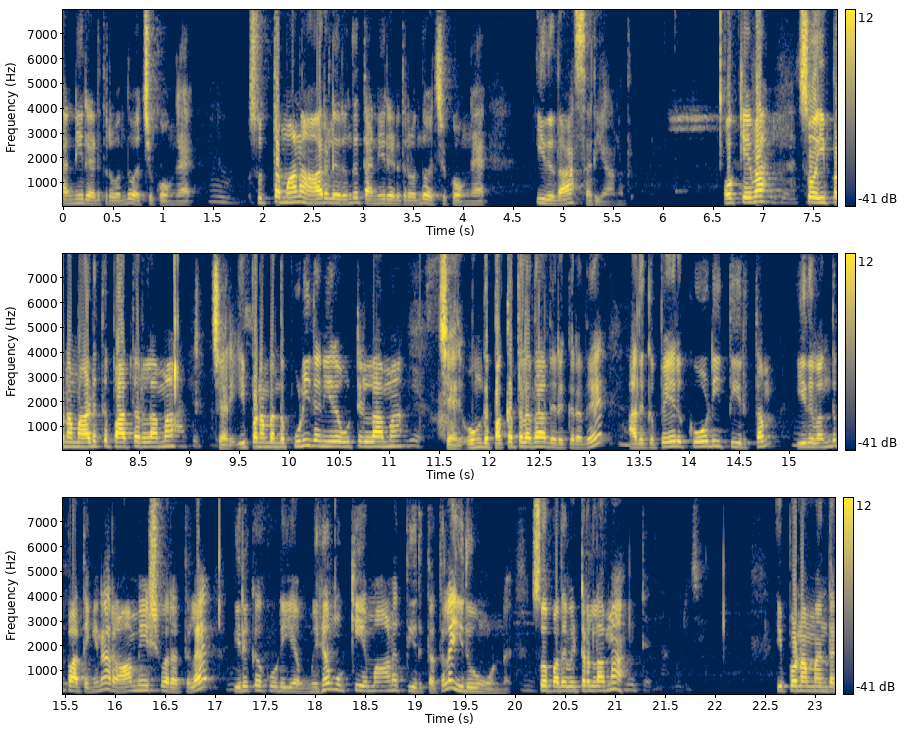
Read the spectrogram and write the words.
தண்ணீர் எடுத்துட்டு வந்து வச்சுக்கோங்க. சுத்தமான ஆறுல இருந்து தண்ணீர் எடுத்துட்டு வந்து வச்சுக்கோங்க. இதுதான் சரியானது. ஓகேவா? சோ இப்போ நம்ம அடுத்து பாத்திரலாமா? சரி இப்போ நம்ம இந்த புனித நீரை விட்டுடலாமா சரி உங்க பக்கத்துல தான் அது இருக்கிறது. அதுக்கு பேரு கோடி தீர்த்தம். இது வந்து பாத்தீங்கன்னா ராமேஸ்வரத்துல இருக்கக்கூடிய மிக முக்கியமான தீர்த்தத்துல இதுவும் ஒண்ணு. சோ அப்ப அதை விட்டுறலாமா? இப்போ நம்ம இந்த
